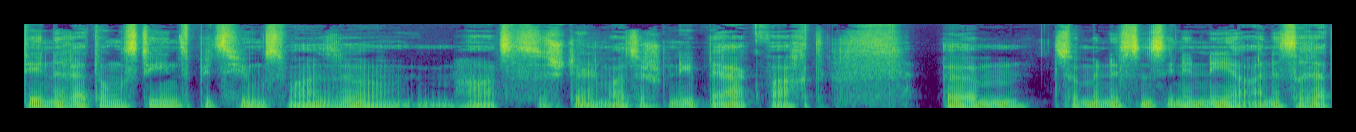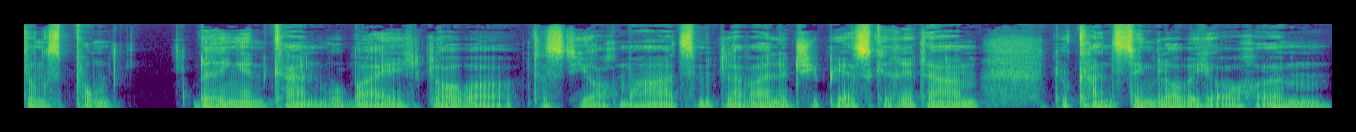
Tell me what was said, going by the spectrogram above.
den Rettungsdienst, beziehungsweise im Harz ist es stellenweise schon die Bergwacht, ähm, zumindest in die Nähe eines Rettungspunkts bringen kann. Wobei ich glaube, dass die auch im Harz mittlerweile GPS-Geräte haben. Du kannst den, glaube ich, auch ähm,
